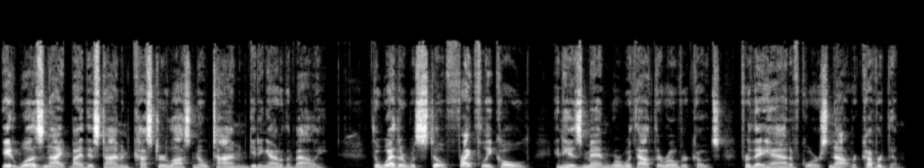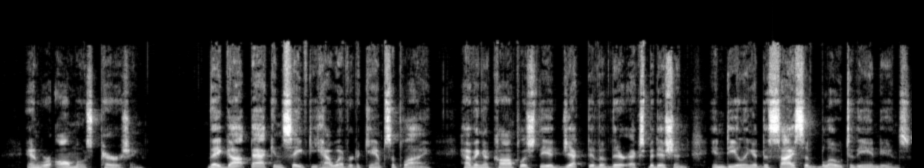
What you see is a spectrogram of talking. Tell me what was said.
It was night by this time, and Custer lost no time in getting out of the valley. The weather was still frightfully cold, and his men were without their overcoats, for they had, of course, not recovered them, and were almost perishing. They got back in safety, however, to Camp Supply, having accomplished the objective of their expedition in dealing a decisive blow to the Indians.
